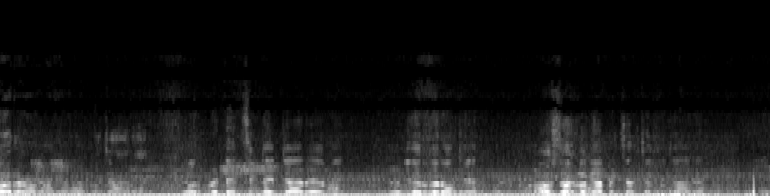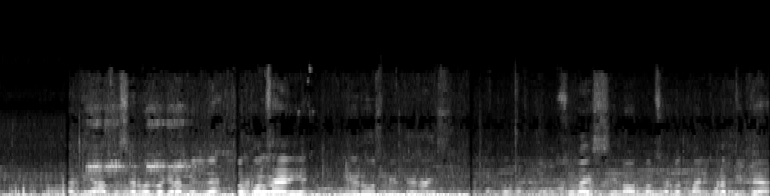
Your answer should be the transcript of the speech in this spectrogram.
और है और पूरा डांसिंग टाइप जा रहा है अभी। इधर उधर होके। और सब लोग यहाँ पे चल चल के जा रहे हैं। अभी यहाँ पे शरबत वगैरह मिल रहा है। तो कौन सा है ये? ये रोज मिलते हैं गाइस तो गाइस ये नॉर्मल शरबत पानी थोड़ा पीते हैं।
